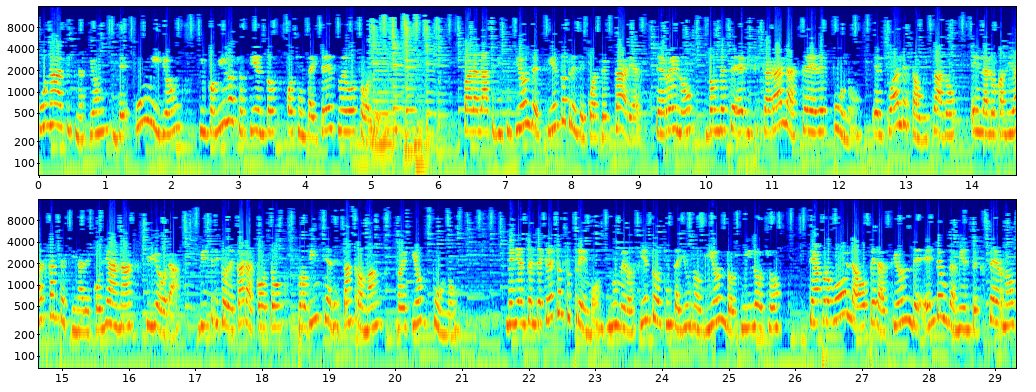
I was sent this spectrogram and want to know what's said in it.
una asignación de 1.5883 nuevos soles para la adquisición de 134 hectáreas, terreno donde se edificará la sede de Puno, el cual está ubicado en la localidad campesina de Collana, Llora, distrito de Caracoto, provincia de San Román, región Puno. Mediante el Decreto Supremo número 181-2008, se aprobó la operación de endeudamiento externo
